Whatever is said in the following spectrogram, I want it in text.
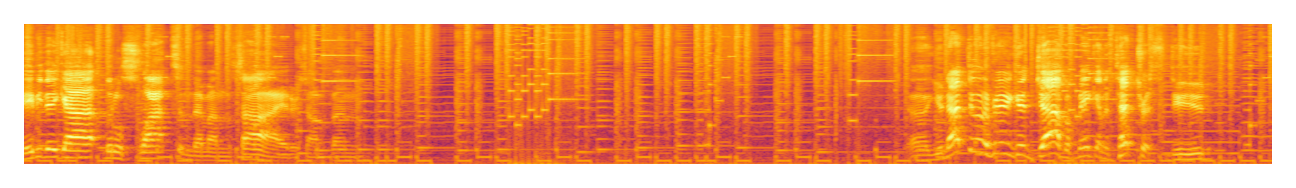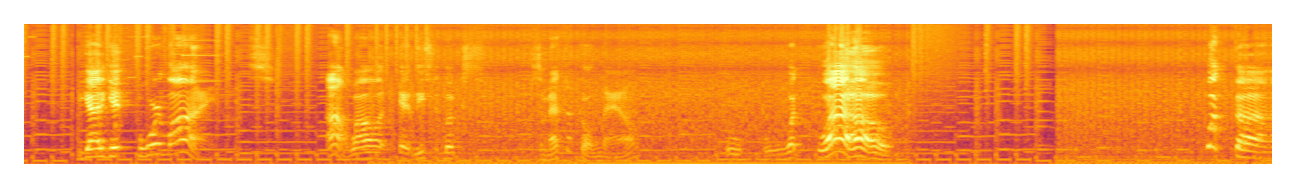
Maybe they got little slots in them on the side or something. Uh, you're not doing a very good job of making a Tetris, dude. You gotta get four lines. Oh, well, at least it looks symmetrical now. What? Whoa! What the?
